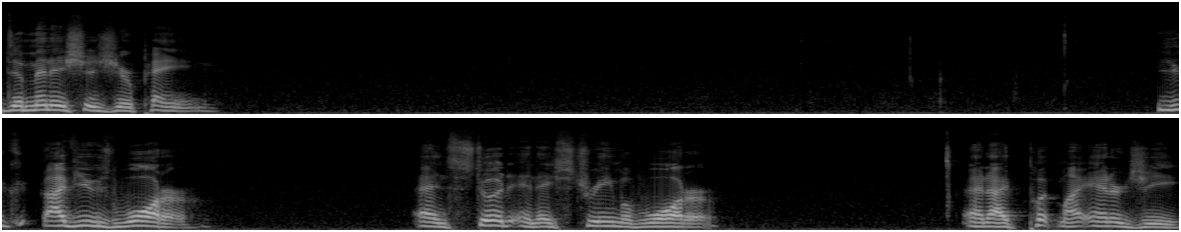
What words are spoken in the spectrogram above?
diminishes your pain. You, I've used water and stood in a stream of water, and I put my energy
